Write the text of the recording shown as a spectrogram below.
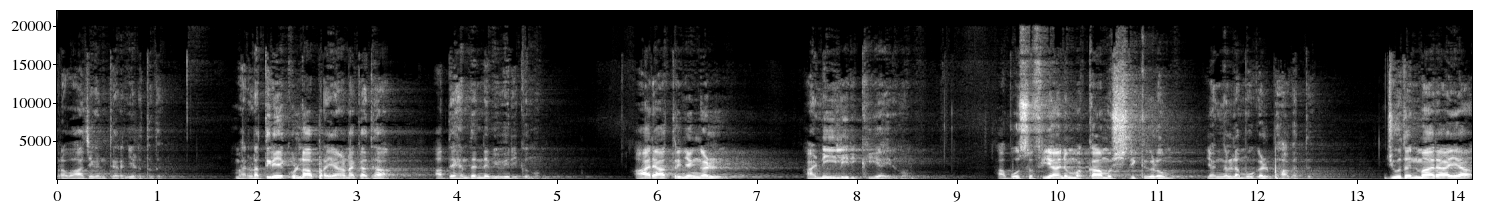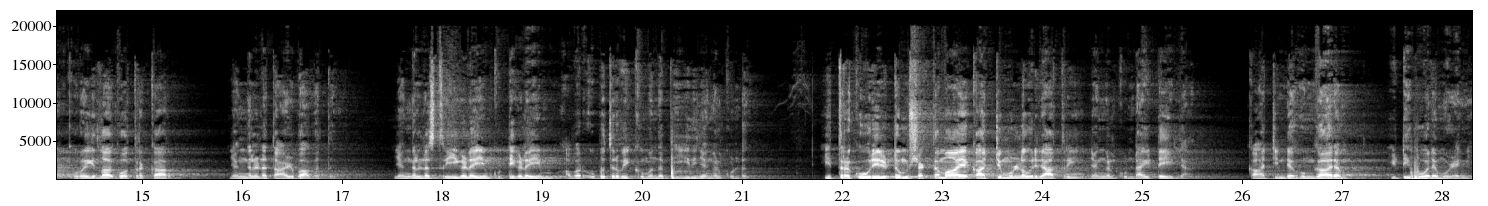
പ്രവാചകൻ തിരഞ്ഞെടുത്തത്. മരണത്തിലേക്കുള്ള പ്രയാണ കഥ അദ്ദേഹം തന്നെ വിവരിക്കുന്നു. ആ രാത്രി ഞങ്ങൾ അണിയിലിരിക്കുകയായിരുന്നു. അബൂ സുഫിയാനും മക്കാ മുഷ്രിക്കുകളും ഞങ്ങളുടെ മുകൾ ഭാഗത്ത്. ജൂതന്മാരായ കുറയില്ല ഗോത്രക്കാർ ഞങ്ങളുടെ താഴ്ഭാഗത്ത്. ഞങ്ങളുടെ സ്ത്രീകളെയും കുട്ടികളെയും അവർ ഉപദ്രവിക്കുമെന്ന ഭീതി ഞങ്ങൾക്കുണ്ട്. ഇത്ര കൂരിരുട്ടും ശക്തമായ കാറ്റുമുള്ള ഒരു രാത്രി ഞങ്ങൾക്കുണ്ടായിട്ടേയില്ല. കാറ്റിന്റെ ഹുങ്കാരം ഇടിപോലെ മുഴങ്ങി.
